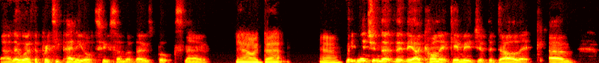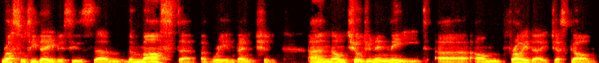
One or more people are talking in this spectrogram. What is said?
Uh, they're worth a pretty penny or two. Some of those books now. Yeah, I bet. Yeah. But you mentioned that the, the iconic image of the Dalek. Um, Russell T Davies is um, the master of reinvention. And on Children in Need uh, on Friday, just gone,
